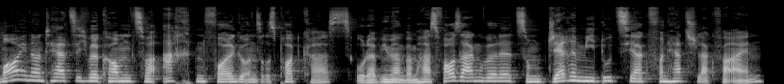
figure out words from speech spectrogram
Moin und herzlich willkommen zur achten Folge unseres Podcasts oder wie man beim HSV sagen würde, zum Jeremy Duziak von Herzschlagverein.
